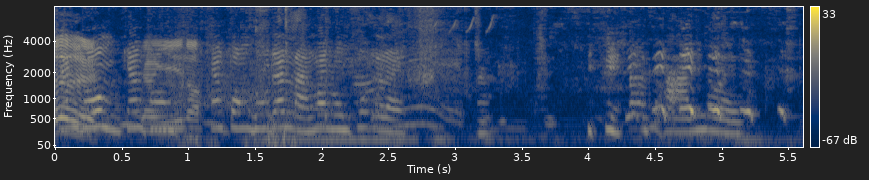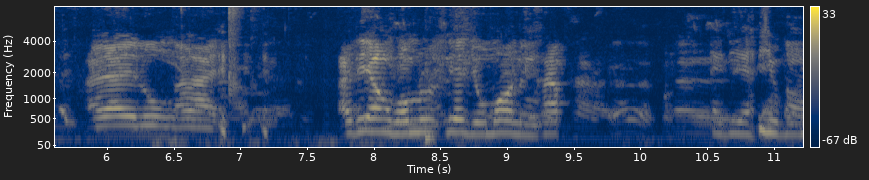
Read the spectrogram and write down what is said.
เออช่างพงช่างอพย่างงนี้เนาะช่างพงดูด้านหลังว่าลุงพูดอะไรถามหน่อยอะไรลุงอะไร ไอเดียของผมเรียนอยู่มหนึ่งครับ ไอเดียอยู่บน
